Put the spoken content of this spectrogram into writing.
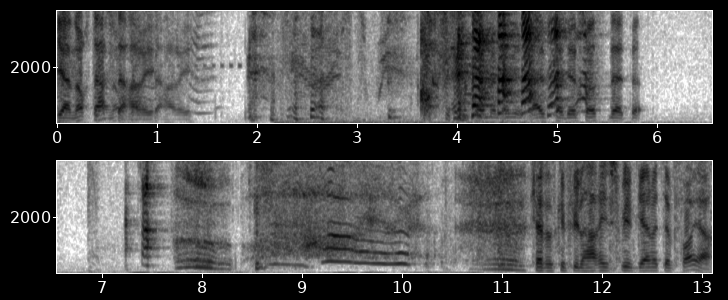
ja, noch darfst der Harry. Außer wenn ich als dann erschossen hätte. Ich hatte das Gefühl, Harry spielt gern mit dem Feuer.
